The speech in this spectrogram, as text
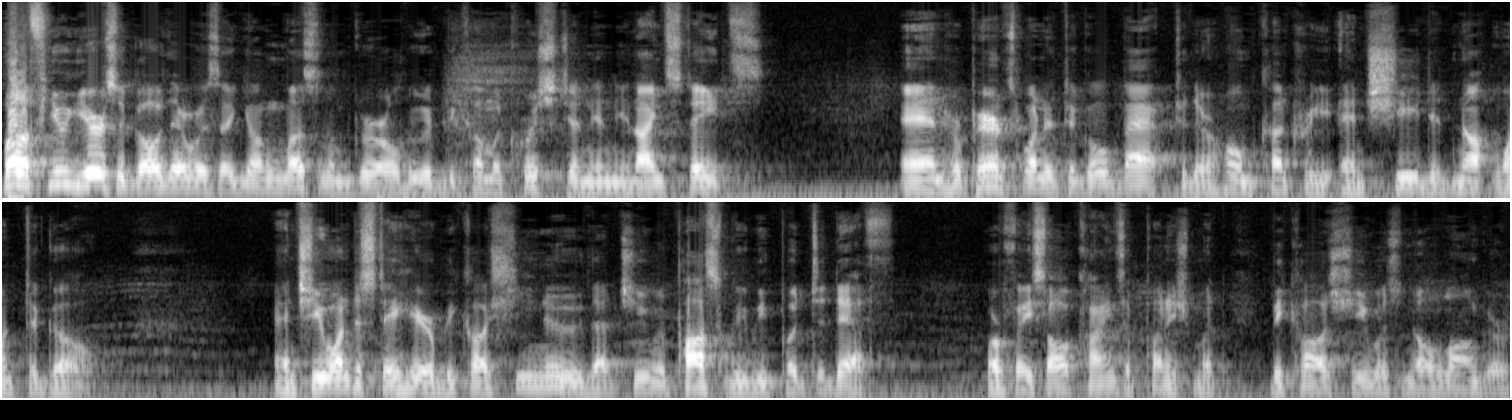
Well, a few years ago, there was a young Muslim girl who had become a Christian in the United States. And her parents wanted to go back to their home country, and she did not want to go. And she wanted to stay here because she knew that she would possibly be put to death or face all kinds of punishment because she was no longer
